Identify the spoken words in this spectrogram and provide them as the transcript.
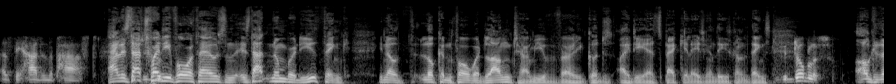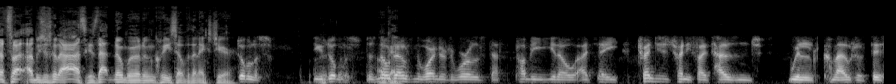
as they had in the past. And is that 24,000, is that number, do you think, you know, looking forward long term, you have a very good idea at speculating on these kind of things? Double it. Okay, that's right. I was just going to ask, is that number going to increase over the next year? Double it. You can double it. There's no Okay. doubt in the world of the world that probably, you know, I'd say 20 to 25,000 will come out of this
